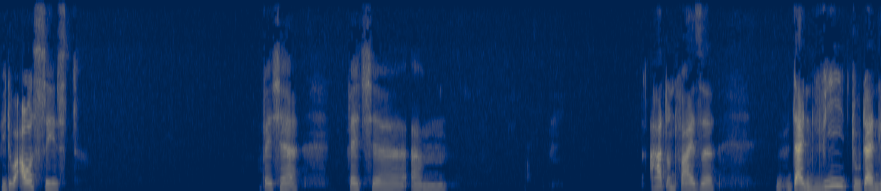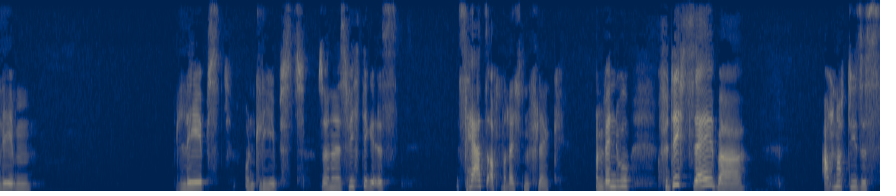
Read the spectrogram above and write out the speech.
wie du aussiehst, welche welche ähm, Art und Weise, dein wie du dein Leben lebst und liebst, sondern das Wichtige ist, das Herz auf dem rechten Fleck. Und wenn du für dich selber auch noch dieses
